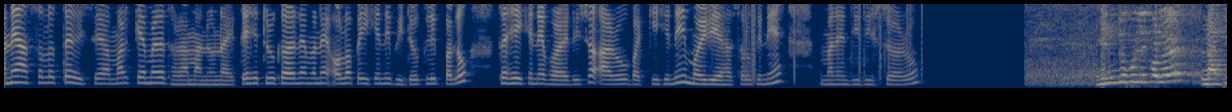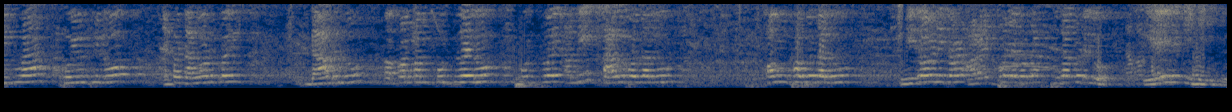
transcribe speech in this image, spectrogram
মানে আচলতে হৈছে আমাৰ কেমেৰা ধৰা মানুহ নাই। তে সেইটোৰ কাৰণে মানে অলপ এইখিনি ভিডিঅ' ক্লিপ পালোঁ। তো সেইখিনি ভৰাই দিছোঁ আৰু বাকীখিনি মই ৰিহাৰ্চলখিনিয়ে মানে দি দিছোঁ আৰু। হিন্দু বুলি ক'লে ৰাতিপুৱা শুই উঠিলো, এটা ডাঙৰকৈ গা ধুলো, অকণমান ফুট ললো ফুট লৈ আমি তাল বজালো শংখ বজালো, নিজৰ নিজৰ আৰাধ্য দেৱতাক পূজা কৰিলো। এয়াই নেকি হিন্দু?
